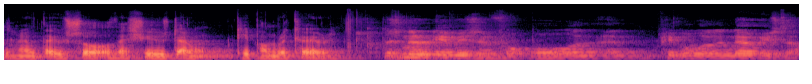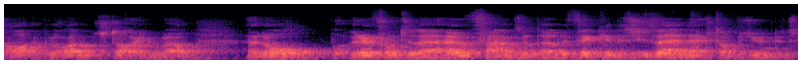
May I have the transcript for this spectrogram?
you know, those sort of issues don't keep on recurring. There's no gimmies in football and, and people will have noticed that Hartlepool haven't started well at all, but they're in front of their home fans and they'll be thinking this is their next opportunity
